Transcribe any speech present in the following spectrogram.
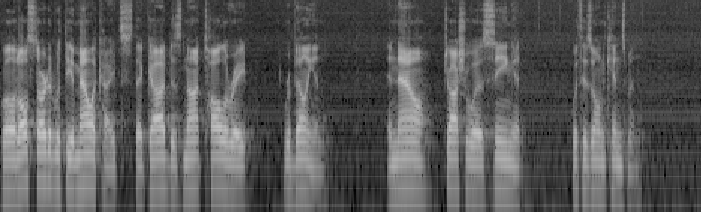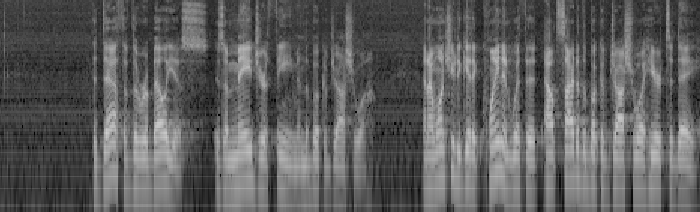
Well, it all started with the Amalekites, that God does not tolerate rebellion. And now Joshua is seeing it with his own kinsmen. The death of the rebellious is a major theme in the book of Joshua. And I want you to get acquainted with it outside of the book of Joshua here today,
